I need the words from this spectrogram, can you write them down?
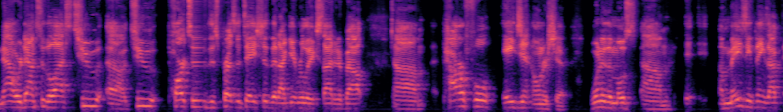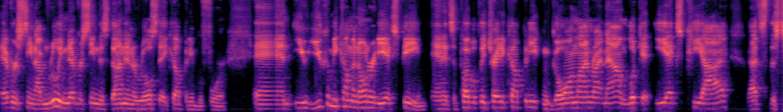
now we're down to the last two uh, two parts of this presentation that I get really excited about. Um, powerful agent ownership. One of the most um, amazing things I've ever seen. I've really never seen this done in a real estate company before. And you you can become an owner at EXP, and it's a publicly traded company. You can go online right now and look at EXPI. That's the,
